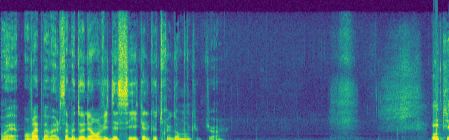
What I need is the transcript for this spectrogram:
Ouais, en vrai, pas mal. Ça m'a donné envie d'essayer quelques trucs dans mon cube, tu vois. Ok.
